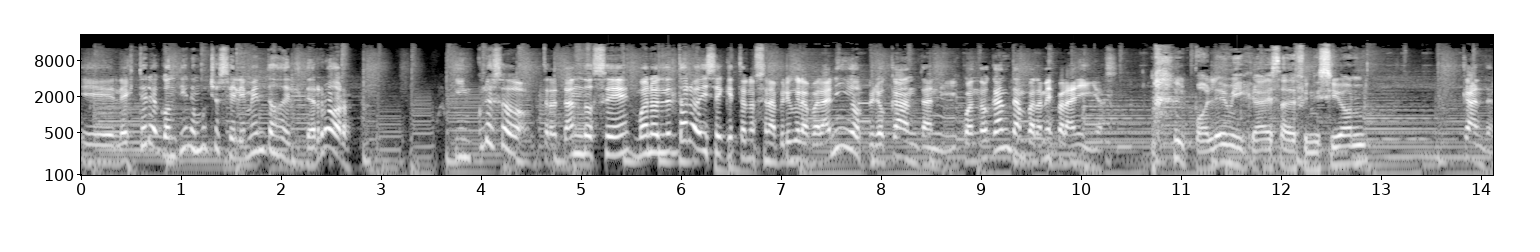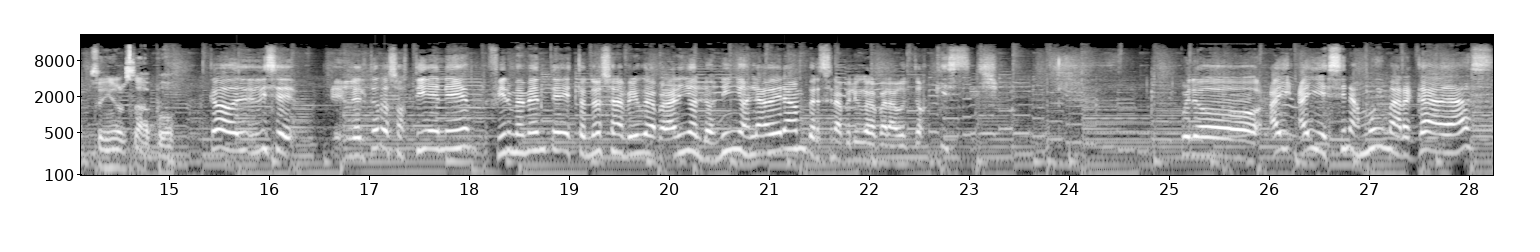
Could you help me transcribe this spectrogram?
eh, la historia contiene muchos elementos del terror. Incluso tratándose. Bueno, el del toro dice que esto no es una película para niños, pero cantan. Y cuando cantan, para mí es para niños. Polémica esa definición, Cantan. señor Sapo. Claro, dice. El del toro sostiene firmemente: esto no es una película para niños, los niños la verán, pero es una película para adultos. ¿Qué sé yo? Pero hay, hay escenas muy marcadas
